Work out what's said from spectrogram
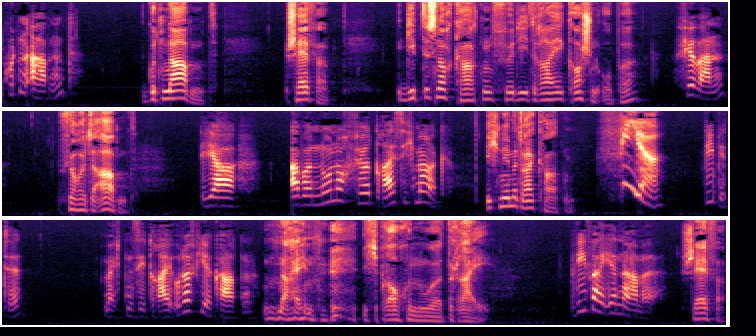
Guten Abend. Guten Abend. Schäfer, gibt es noch Karten für die Drei-Groschen-Oper? Für wann? Für heute Abend. Ja, aber nur noch für 30 Mark. Ich nehme drei Karten. Vier. Wie bitte? Möchten Sie drei oder vier Karten? Nein, ich brauche nur drei. Wie war Ihr Name? Schäfer.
